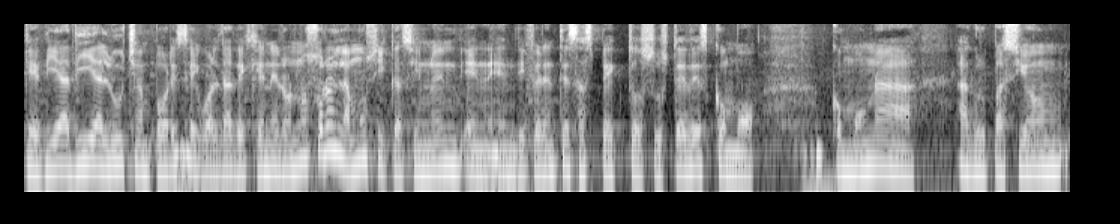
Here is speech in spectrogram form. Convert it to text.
que día a día luchan por esa igualdad de género, no solo en la música, sino en, diferentes aspectos? Ustedes como, como una agrupación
